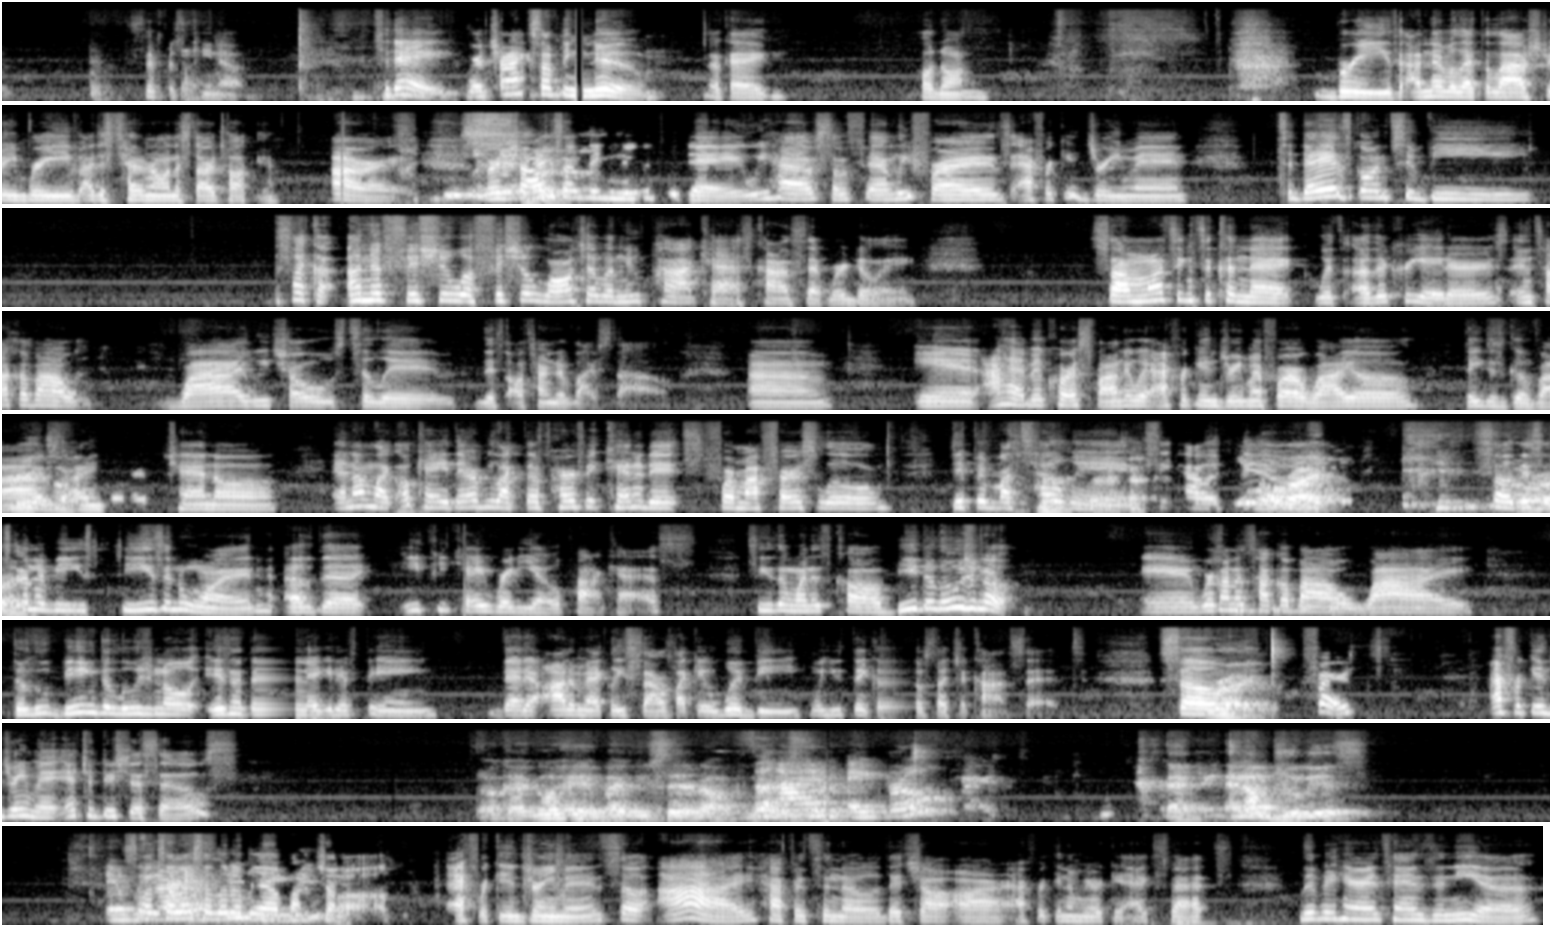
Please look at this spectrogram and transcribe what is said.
Empress Keno. Today, mm-hmm. we're trying something new. Okay. Hold on. Breathe. I never let the live stream breathe. I just turn it on and start talking. All right. We're trying something new today. We have some family friends, Afrikan Dreamin. Today is going to be it's like an unofficial official launch of a new podcast concept we're doing. So I'm wanting to connect with other creators and talk about why we chose to live this alternative lifestyle. Um, and I have been corresponding with Afrikan Dreamin for a while. They just good vibes. I enjoy their channel. And I'm like, okay, they'll be like the perfect candidates for my first little dipping my toe in, see how it feels. All right. So this is going to be season one of the EPK Radio podcast. Season one is called Be Delusional. And we're going to talk about why delu- being delusional isn't the negative thing that it automatically sounds like it would be when you think of such a concept. So, right. first, Afrikan Dreamin, introduce yourselves. Okay, go ahead, baby. You set it off. So I'm April. And, and, I'm Julius. And so tell us a little bit about y'all. Afrikan Dreamin. So I happen to know that y'all are African American expats living here in Tanzania.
